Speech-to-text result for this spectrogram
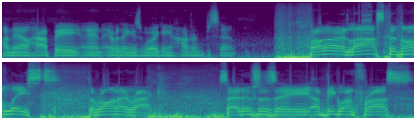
are now happy and everything is working 100%. Righto, last but not least, the Rhino rack. So this was a, a big one for us.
